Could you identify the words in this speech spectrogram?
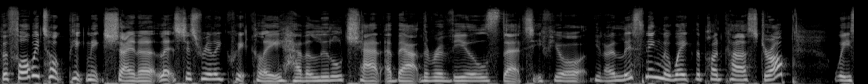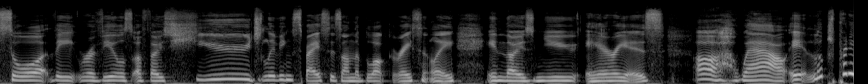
Before we talk picnic, Shaynna, let's just really quickly have a little chat about the reveals that if you're, you know, listening the week the podcast dropped, we saw the reveals of those huge living spaces on the block recently in those new areas. Oh, wow. It looks pretty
